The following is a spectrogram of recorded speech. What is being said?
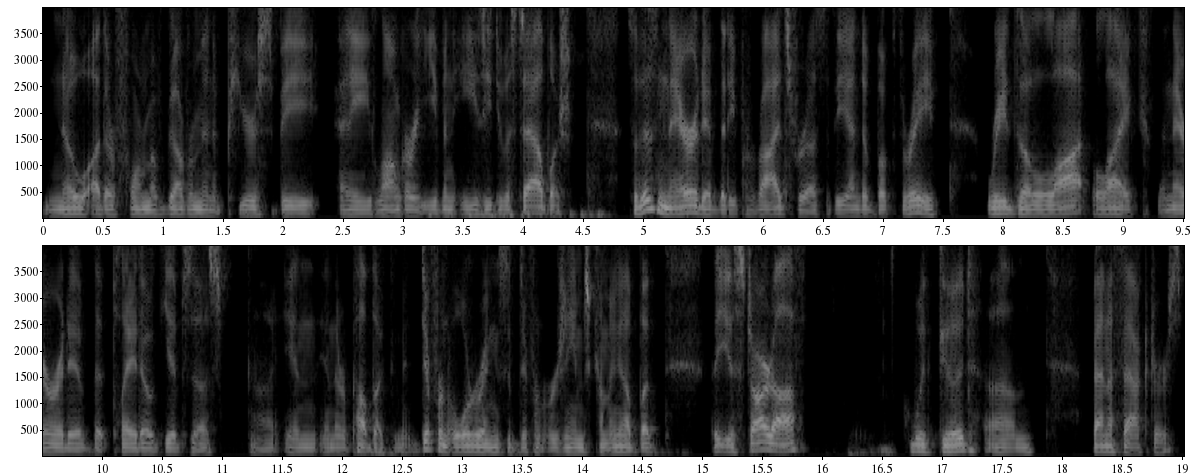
No other form of government appears to be any longer even easy to establish. So, this narrative that he provides for us at the end of book three reads a lot like the narrative that Plato gives us uh, in, in the Republic. I mean, different orderings of different regimes coming up, but that you start off with good um, benefactors,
